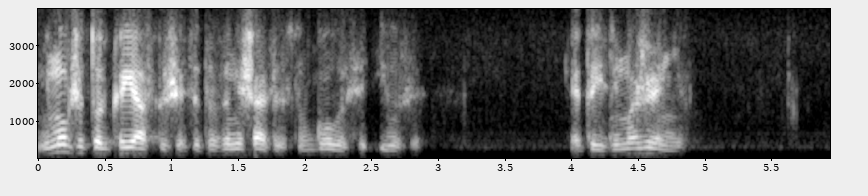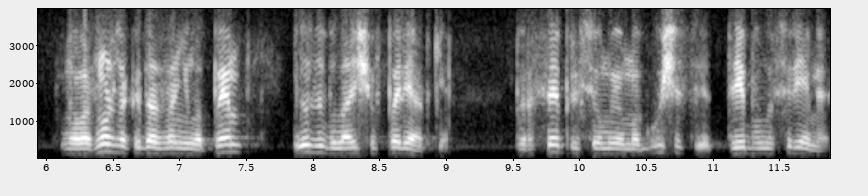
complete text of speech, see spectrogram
Не мог же только я слышать это замешательство в голосе Илзы. Это изнеможение. Но, возможно, когда звонила Пэм, Илза была еще в порядке. Персе при всем ее могуществе требовалось время,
